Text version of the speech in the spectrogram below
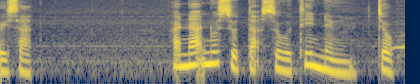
ริษัท อนนุสุตตสูตรที่หนึ่งจบ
